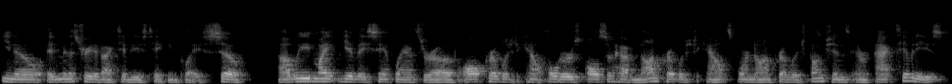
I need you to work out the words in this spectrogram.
you know administrative activity is taking place. So uh, we might give a sample answer of all privileged account holders also have non-privileged accounts for non-privileged functions and activities,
